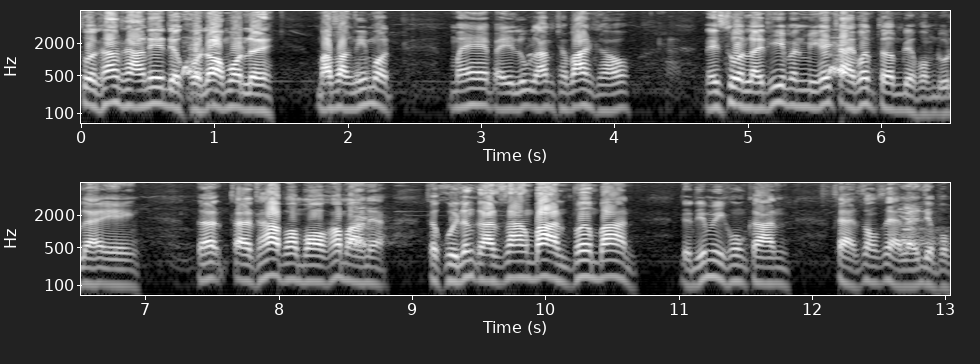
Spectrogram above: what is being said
ส่วนข้างทางนี่เดี๋ยวขนออกหมดเลย มาฝั่งนี้หมดไม่ให้ไปลุกล้ำชาวบ้านเขา ในส่วนอะไรที่มันมีค่าใช้จ่ายเพิ่มเติมเดี๋ยวผมดูแลเองและแต่ถ้าพมเข้ามาเนี่ยจะคุยเรื่องการสร้างบ้านเพิ่มบ้าน เดี๋ยวนี้มีโครงการแสนสองแสนอะไรเดี๋ยวผม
